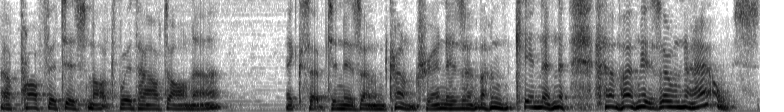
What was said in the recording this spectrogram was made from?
A prophet is not without honor except in his own country and his own kin and among his own house.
